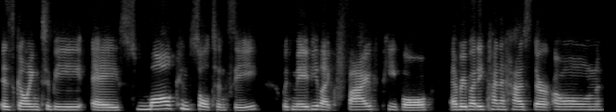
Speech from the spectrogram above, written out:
is going to be a small consultancy with maybe like five people. Everybody kind of has their own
